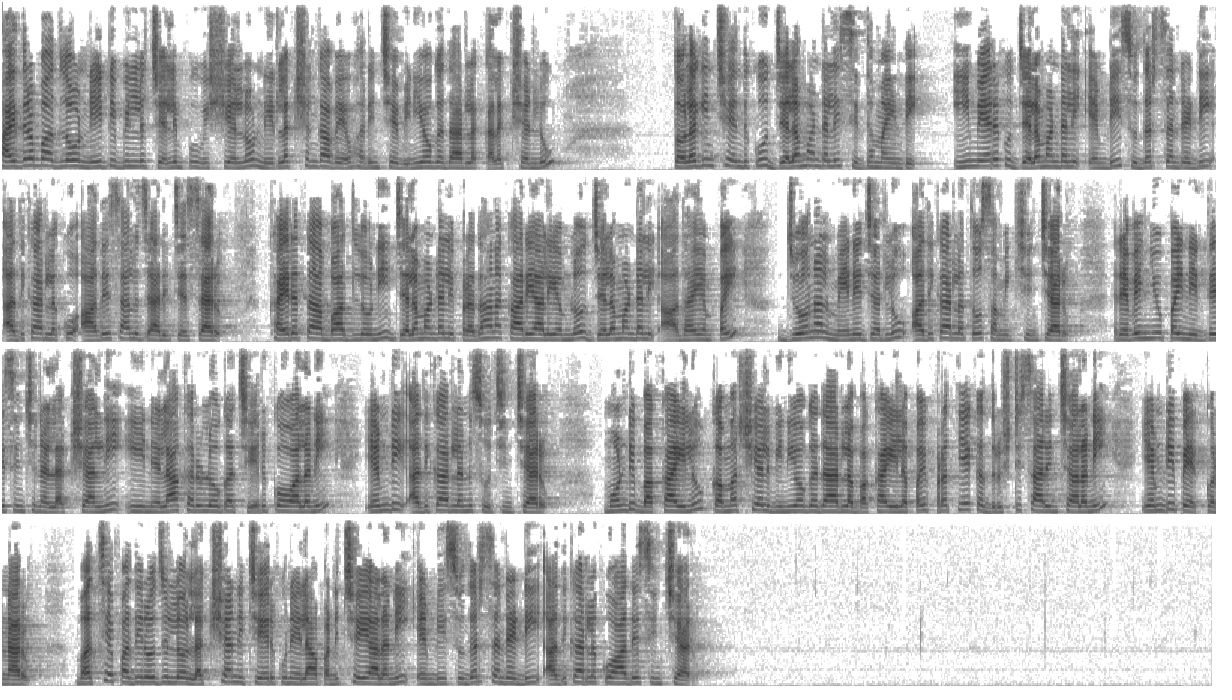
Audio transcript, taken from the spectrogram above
హైదరాబాద్లో నీటి బిల్లు చెల్లింపు విషయంలో నిర్లక్ష్యంగా వ్యవహరించే వినియోగదారుల కలెక్షన్లు తొలగించేందుకు జలమండలి సిద్ధమైంది. ఈ మేరకు జలమండలి ఎండీ సుదర్శన్ రెడ్డి అధికారులకు ఆదేశాలు జారీ చేశారు. ఖైరతాబాద్లోని జలమండలి ప్రధాన కార్యాలయంలో జలమండలి ఆదాయంపై జోనల్ మేనేజర్లు అధికారులతో సమీక్షించారు. రెవెన్యూపై నిర్దేశించిన లక్ష్యాల్ని ఈ నెలాఖరులోగా చేరుకోవాలని ఎండీ అధికారులను సూచించారు. మొండి బకాయిలు కమర్షియల్ వినియోగదారుల బకాయిలపై ప్రత్యేక దృష్టి సారించాలని ఎండీ పేర్కొన్నారు. వచ్చే పది రోజుల్లో లక్ష్యాన్ని చేరుకునేలా పనిచేయాలని ఎండీ సుదర్శన్ రెడ్డి అధికారులకు ఆదేశించారు.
